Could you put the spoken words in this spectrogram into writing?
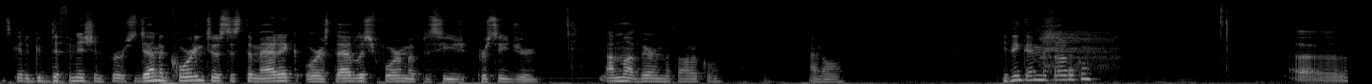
Let's get a good definition first. Done according to a systematic or established form of procedure. I'm not very methodical at all. You think I'm methodical? Uh,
